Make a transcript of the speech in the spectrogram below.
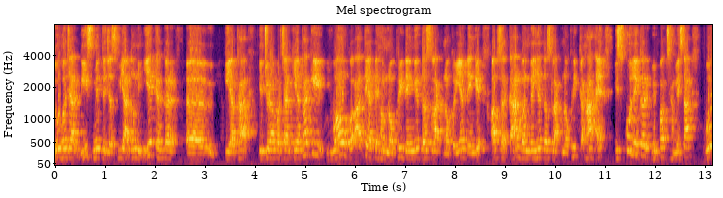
2020 में तेजस्वी यादव ने ये कहकर किया था ये चुनाव प्रचार किया था कि युवाओं को आते आते हम नौकरी देंगे, दस लाख नौकरियाँ देंगे। अब सरकार बन गई है, दस लाख नौकरी कहाँ है? इसको लेकर विपक्ष हमेशा वो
